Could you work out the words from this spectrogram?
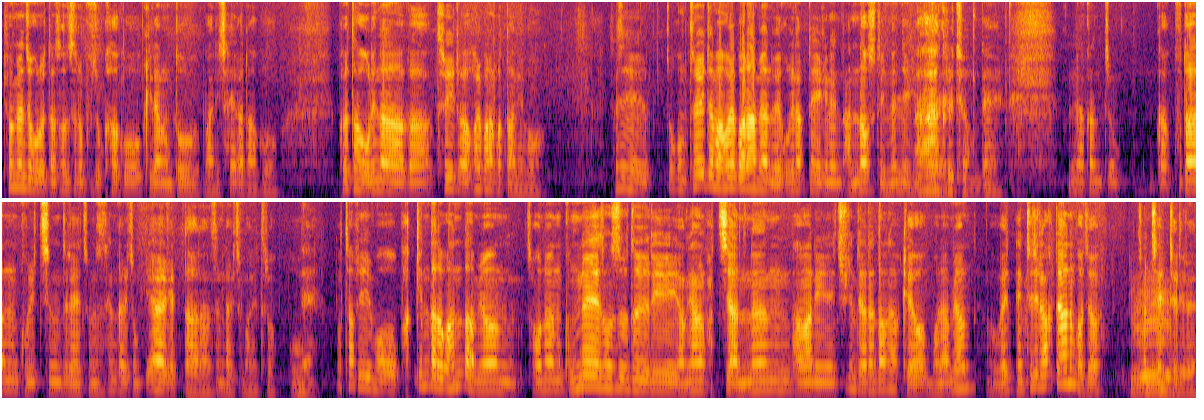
표면적으로 일단 선수는 부족하고 기량도 많이 차이가 나고 그렇다고 우리나라가 트레이드가 활발한 것도 아니고 사실 조금 트레이드만 활발하면 외국인 확대 얘기는 안 나올 수도 있는 얘기인데 아 그렇죠. 네. 네. 약간 좀 그러니까 구단 고위층들의 좀 생각이 좀 깨야겠다라는 생각이 좀 많이 들었고 네. 어차피 뭐 바뀐다라고 한다면 저는 국내 선수들이 영향을 받지 않는 방안이 추진돼야 된다고 생각해요. 뭐냐면 엔트리를 확대하는 거죠. 전체 음. 엔트리를.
